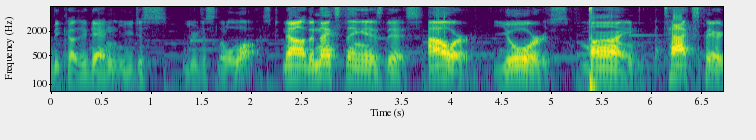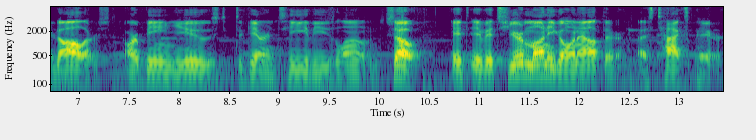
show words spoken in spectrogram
because again, you just you're just a little lost. Now, the next thing is this. Our, yours, mine, taxpayer dollars are being used to guarantee these loans. So, it, if it's your money going out there as taxpayer,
